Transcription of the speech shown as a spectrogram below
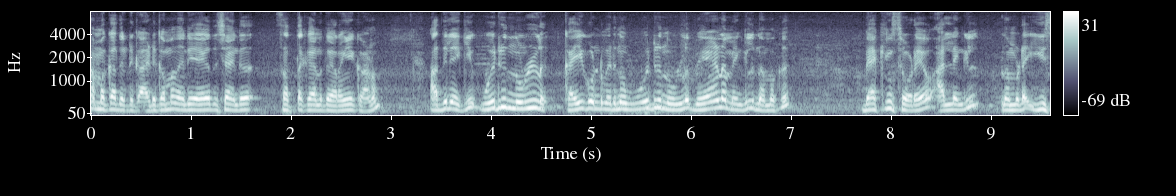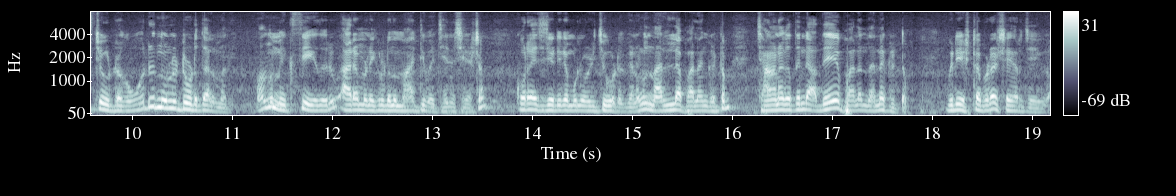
നമുക്കത് എടുക്കാം എടുക്കുമ്പോൾ അതിന്റെ ഏകദേശം അതിന്റെ സത്തൊക്കെ അതിനകത്ത് ഇറങ്ങിക്കാണും അതിലേക്ക് ഒരു നുള്ള് കൈ കൊണ്ട് വരുന്ന ഒരു നുള്ള് വേണമെങ്കിൽ നമുക്ക് ബേക്കിംഗ് സോഡയോ അല്ലെങ്കിൽ നമ്മുടെ ഈസ്റ്റോ ഇട്ടൊക്കെ ഒരു നുള്ളിട്ട് കൊടുത്താൽ മതി. ഒന്ന് മിക്സ് ചെയ്തൊരു അരമണിക്കൂർ ഒന്ന് മാറ്റി വെച്ചതിന് ശേഷം കുറേ ചെടി നമ്മൾ ഒഴിച്ചു കൊടുക്കുകയാണെങ്കിൽ നല്ല ഫലം കിട്ടും. ചാണകത്തിന്റെ അതേ ഫലം തന്നെ കിട്ടും. വീഡിയോ ഇഷ്ടപ്പെടാൻ ഷെയർ ചെയ്യുക.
